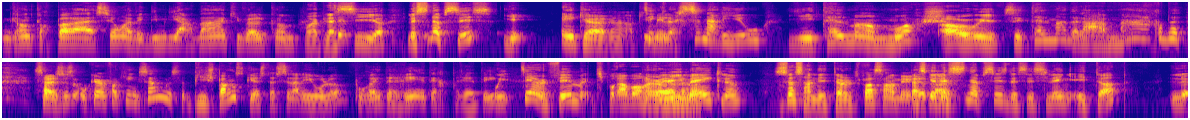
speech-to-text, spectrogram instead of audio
une grande corporation avec des milliardaires qui veulent comme. Ouais, puis la CIA. Le synopsis? Il est écœurant, ok? Mais le scénario, il est tellement moche. Ah oui. C'est tellement de la merde. Ça n'a juste aucun fucking sens. Puis je pense que ce scénario-là pourrait être réinterprété. Oui, tu sais, un film qui pourrait avoir un remake, là, ça, c'en est un. Je pense en mérite Parce que un. le synopsis de Céciline est top. le,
